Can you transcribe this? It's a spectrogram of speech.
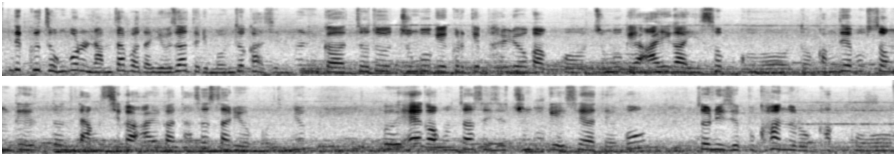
근데 그 정보를 남자보다 여자들이 먼저 가지는. 그러니까 저도 중국에 그렇게 팔려갔고 중국에 아이가 있었고 또 강제 북송됐던 당시가 아이가 다섯 살이었거든요. 그 애가 혼자서 이제 중국에 있어야 되고 저는 이제 북한으로 갔고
